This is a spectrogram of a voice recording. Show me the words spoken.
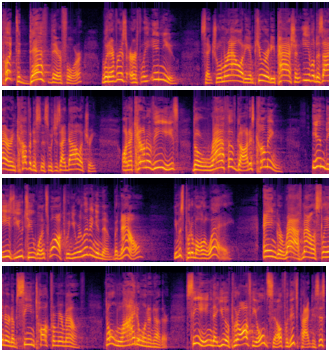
Put to death, therefore, whatever is earthly in you sexual morality, impurity, passion, evil desire, and covetousness, which is idolatry. On account of these, the wrath of God is coming. In these you too once walked when you were living in them, but now you must put them all away anger, wrath, malice, slander, and obscene talk from your mouth. Don't lie to one another, seeing that you have put off the old self with its practices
